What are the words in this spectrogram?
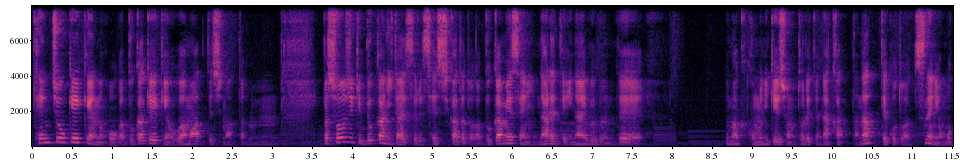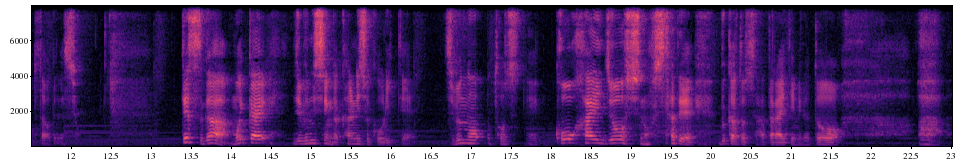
店長経験の方が部下経験を上回ってしまった分やっぱ正直部下に対する接し方とか部下目線に慣れていない部分でうまくコミュニケーションを取れてなかったなってことは常に思ってたわけですよ。ですがもう一回自分自身が管理職を降りて自分の後輩上司の下で部下として働いてみるとああ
